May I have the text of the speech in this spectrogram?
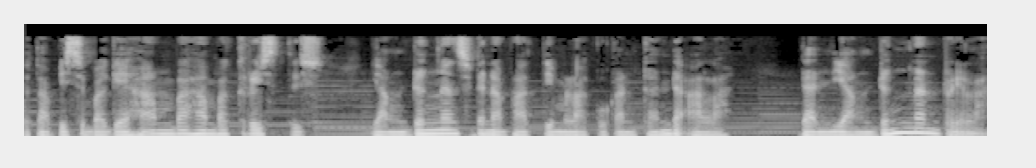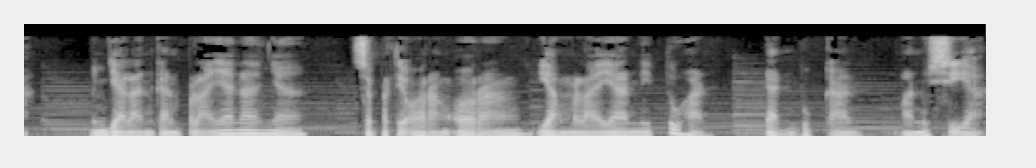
tetapi sebagai hamba-hamba Kristus yang dengan segenap hati melakukan kehendak Allah dan yang dengan rela menjalankan pelayanannya seperti orang-orang yang melayani Tuhan dan bukan manusia.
